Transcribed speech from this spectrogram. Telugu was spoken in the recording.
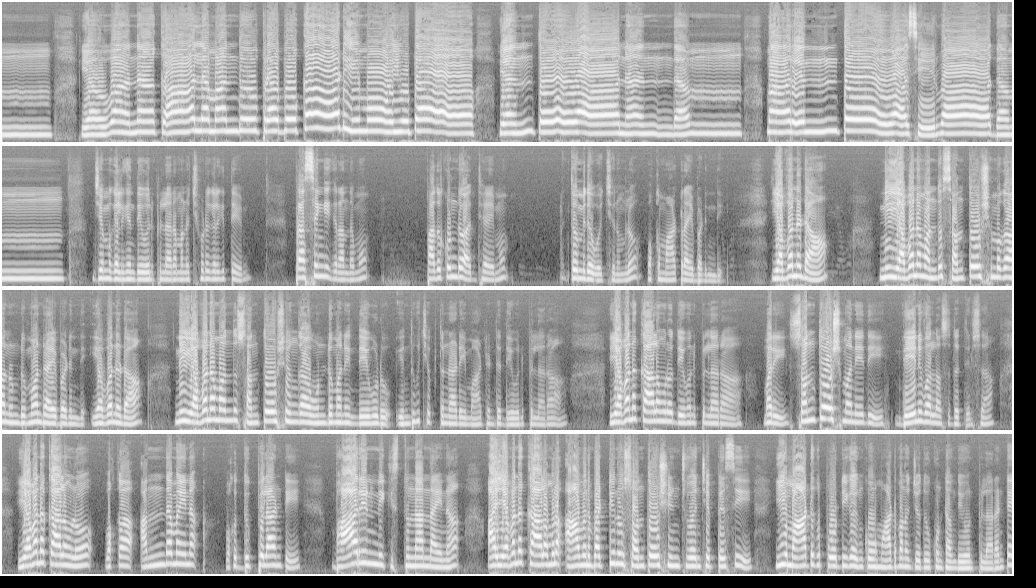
యవ్వన కాలమందు ప్రభు కాడి మోయుట ఎంతో ఆనందం మరెంతో ఆశీర్వాదం. కలిగిన దేవుని పిల్లారా మనం చూడగలిగితే ప్రసంగి గ్రంథము పదకొండో అధ్యాయము తొమ్మిదో వచనంలో ఒక మాట రాయబడింది. యవనుడా నీ యవనమందు సంతోషముగా నుండుము అని రాయబడింది. యవనుడా నీ యవనమందు సంతోషంగా ఉండుమని దేవుడు ఎందుకు చెప్తున్నాడు ఈ మాట అంటే దేవుని పిల్లరా? యవన కాలంలో దేవుని పిల్లరా? మరి సంతోషం అనేది దేని వల్ల వస్తుందో తెలుసా? యవన కాలంలో ఒక అందమైన ఒక దుప్పిలాంటి భార్యను నీకు ఇస్తున్నాను నాయన. ఆ యవన కాలంలో ఆమెను బట్టి నువ్వు సంతోషించు అని చెప్పేసి ఈ మాటకు పోటీగా ఇంకో మాట మనం చదువుకుంటాం దేవుని పిల్లారంటే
